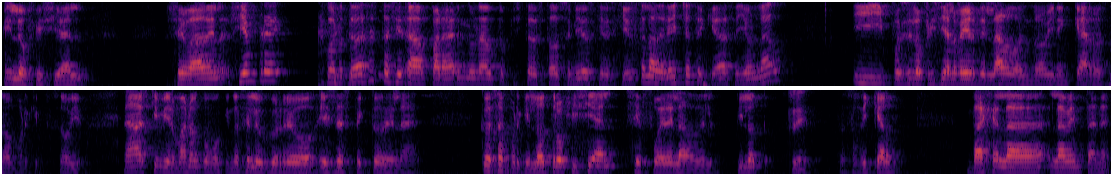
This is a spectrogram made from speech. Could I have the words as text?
El oficial se va de Siempre cuando te vas a, a parar en una autopista de Estados Unidos tienes que irte a la derecha, te quedas allá a un lado y pues el oficial va a ir del lado donde no vienen carros, ¿no? Porque pues obvio. Nada más que mi hermano como que no se le ocurrió ese aspecto de la cosa porque el otro oficial se fue del lado del piloto. Sí. Entonces Ricardo baja la, la ventana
